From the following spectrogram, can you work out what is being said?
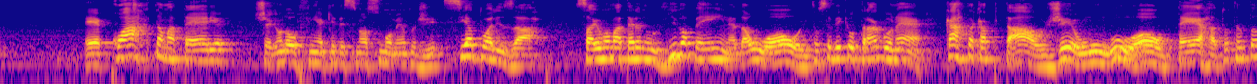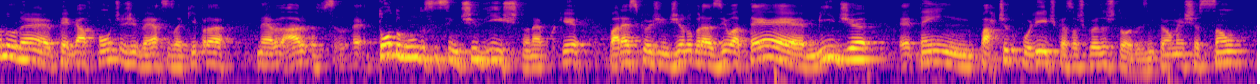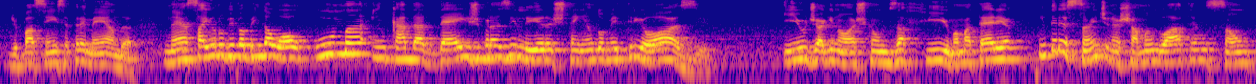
É quarta matéria, chegando ao fim aqui desse nosso momento de se atualizar saiu uma matéria no Viva Bem, né, da UOL. Então você vê que eu trago, né, Carta Capital, G1, UOL, Terra. Tô tentando, né, pegar fontes diversas aqui para né, é, todo mundo se sentir visto, né? Porque parece que hoje em dia no Brasil até mídia é, tem partido político, essas coisas todas. Então é uma encheção de paciência tremenda. Né? Saiu no Viva Bem da UOL, uma em cada dez brasileiras tem endometriose. E o diagnóstico é um desafio, uma matéria interessante, né? Chamando a atenção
